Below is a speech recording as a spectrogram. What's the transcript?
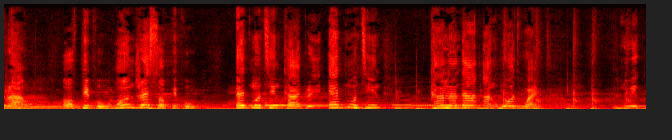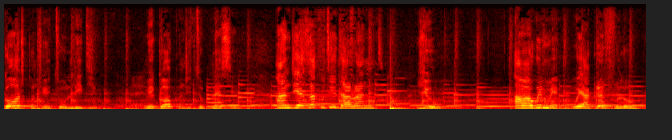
crowd of people, hundreds of people, Edmonton, Calgary, Edmonton, Canada, and worldwide. May God continue to lead you. May God continue to bless you. And the executive that ran you, our women, we are grateful. oh.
